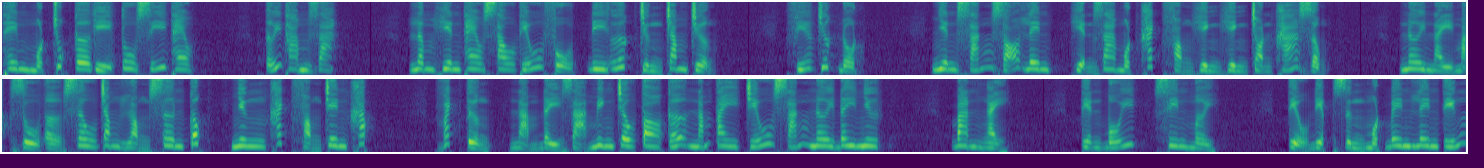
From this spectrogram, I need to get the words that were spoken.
thêm một chút cơ kỳ tu sĩ theo. Tới tham gia. Lâm Hiên theo sau thiếu phụ đi ước chừng trăm trượng. Phía trước đột. nhiên sáng rõ lên hiện ra một khách phòng hình hình tròn khá rộng. Nơi này mặc dù ở sâu trong lòng sơn cốc nhưng khách phòng trên khắp. Tường, nạm đầy dạ minh châu to cỡ nắm tay chiếu sáng nơi đây như. Ban ngày. Tiền bối, xin mời. Tiểu điệp dừng một bên lên tiếng,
